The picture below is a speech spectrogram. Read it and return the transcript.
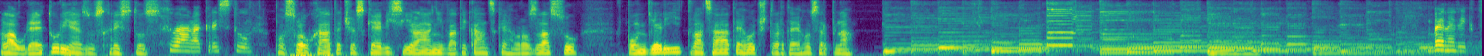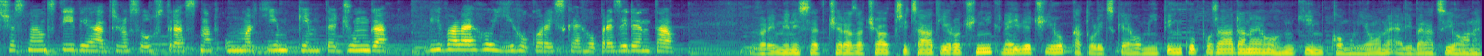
Laudetur Jezus Christus. Chvála Kristu. Posloucháte české vysílání Vatikánského rozhlasu v pondělí 24. srpna. Benedikt XVI. vyjádřil soustrast nad úmrtím Kim Te-junga, bývalého jihokorejského prezidenta. V Rimini se včera začal 30. ročník největšího katolického mítinku pořádaného hnutím Comunione e Liberazione.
